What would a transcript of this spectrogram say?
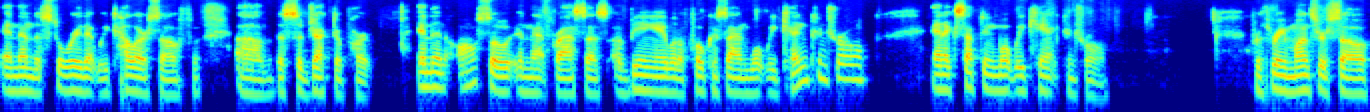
and then the story that we tell ourselves, uh, the subjective part. And then also in that process of being able to focus on what we can control and accepting what we can't control for three months or so,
